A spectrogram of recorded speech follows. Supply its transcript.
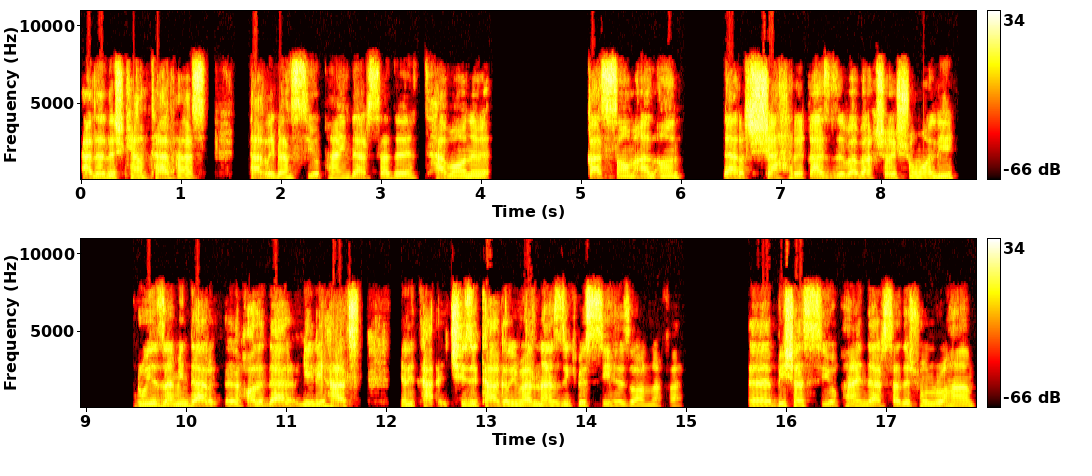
عددش کمتر هست. تقریبا 35 درصد توان قسام الان در شهر غزه و بخشای شمالی روی زمین در حال درگیری هست. یعنی چیزی تقریبا نزدیک به سی هزار نفر. بیش از 35 درصدشون رو هم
